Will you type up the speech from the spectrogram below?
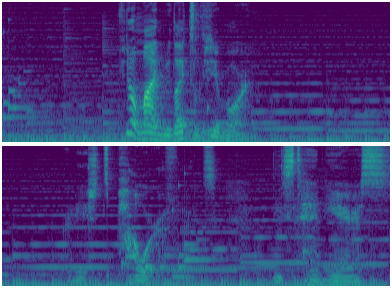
If you don't mind, we'd like to hear more. Radiation's power effect. These 10 years,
